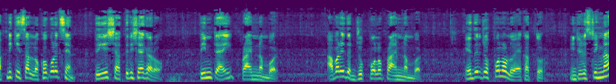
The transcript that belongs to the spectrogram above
আপনি কি স্যার লক্ষ্য করেছেন? তেইশ সাতত্রিশ, এগারো। তিনটাই প্রাইম নম্বর আবার এদের যোগফলও প্রাইম নম্বর এদের যোগফল হলো একাত্তর। ইন্টারেস্টিং না?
